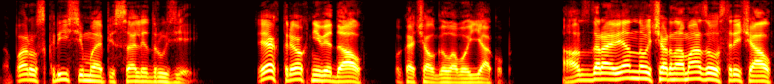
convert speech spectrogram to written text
На пару с Криси мы описали друзей. «Тех трех не видал», — покачал головой Якуб. «А вот здоровенного Черномазова встречал.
